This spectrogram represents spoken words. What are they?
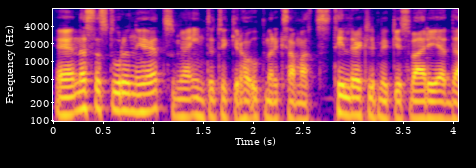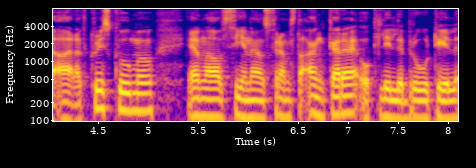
Eh, nästa stora nyhet som jag inte tycker har uppmärksammats tillräckligt mycket i Sverige, det är att Chris Cuomo, en av CNNs främsta ankare och lillebror till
